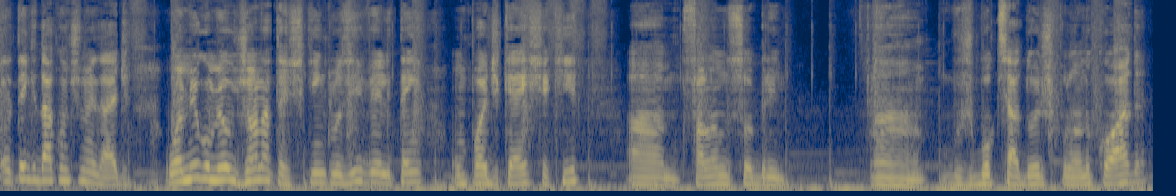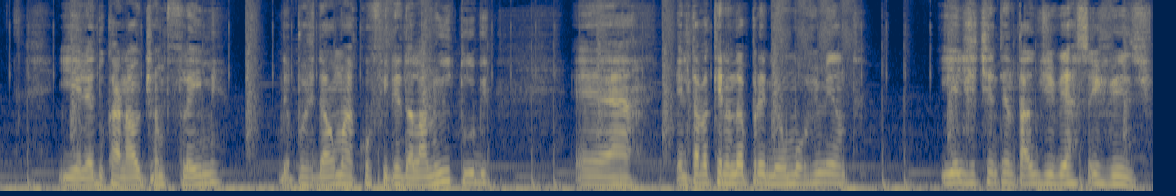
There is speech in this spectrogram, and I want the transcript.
eu tenho que dar continuidade. Um amigo meu, Jonatas, que inclusive ele tem um podcast aqui uh, falando sobre uh, os boxeadores pulando corda. E ele é do canal Jump Flame. Depois dá uma conferida lá no YouTube. É, ele estava querendo aprender o um movimento. E ele já tinha tentado diversas vezes.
